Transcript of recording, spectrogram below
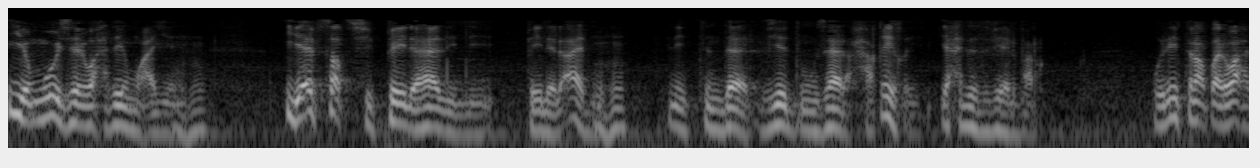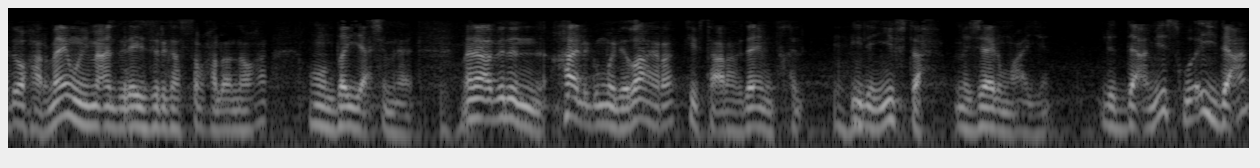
هي موجهة واحدة معينة. هي أبسط شيء بيلة هذه اللي بيلة العادي. اللي تندار في يد مزارع حقيقي يحدث فيها الفرق. ولين تنعطي واحد اخر ما يمهم عنده لا يزرق الصبح ولا اخر هو نضيع شيء من هذا. ما أنا خالق مولي ظاهرة كيف تعرف؟ دائما تخلق. إلى يفتح مجال معين. للدعم يسوى أي دعم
